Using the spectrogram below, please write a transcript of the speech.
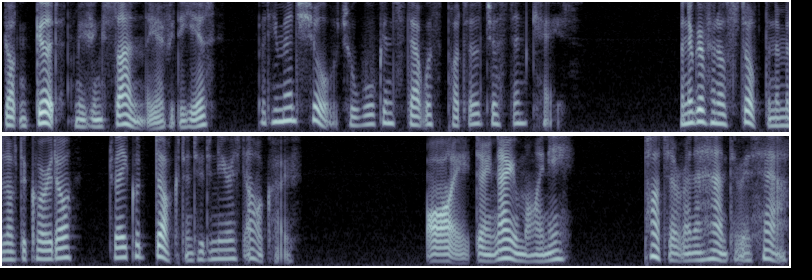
Gotten good at moving silently over the years, but he made sure to walk in step with Potter just in case. When the Gryffindor stopped in the middle of the corridor, Draco ducked into the nearest alcove. I don't know, 'Mione. Potter ran a hand through his hair.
